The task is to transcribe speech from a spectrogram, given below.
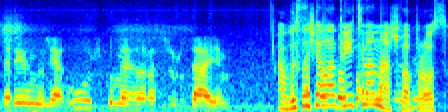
царевну лягушку мы рассуждаем. А вы сначала А ответьте на наш вопрос.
